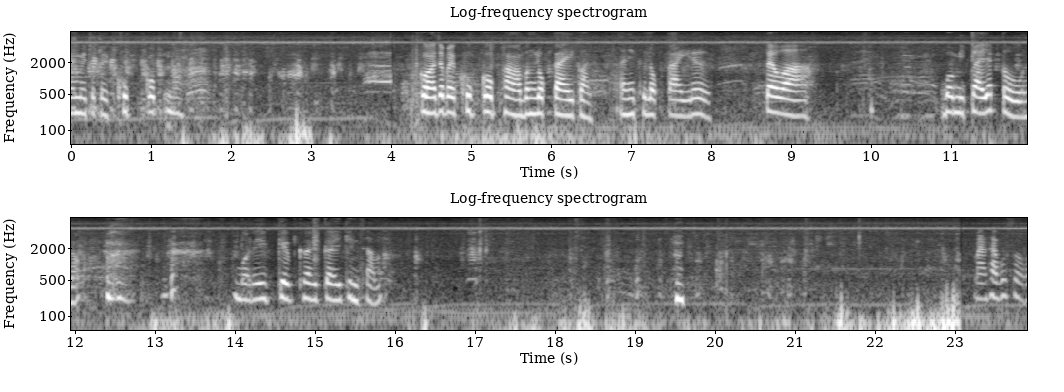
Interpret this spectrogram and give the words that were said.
นื้อไม่จะไปคุบกบเนาะก่อนจะไปคุบกบพาเบิ่งลกไก่ก่อน อันนี้คือลกไก่เด้อแต่ว่าบ่มีไก่ยักษ์โตเนาะบ่ได้เก็บไข่ไก่กินซ้ำมาท่านผู้ชม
